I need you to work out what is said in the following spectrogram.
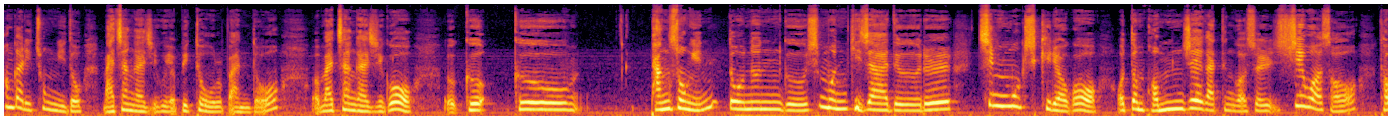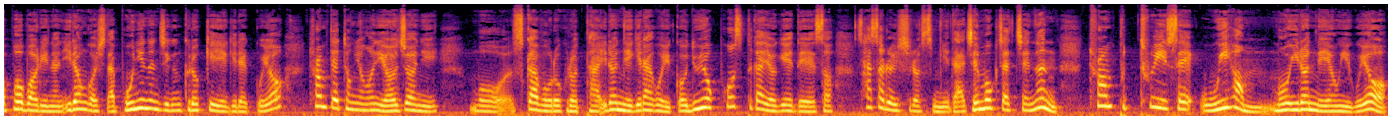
헝가리 총리도 마찬가지고요. 빅터 올반도 어, 마찬가지고 어, 그, 그 방송인 또는 그 신문 기자들을 침묵시키려고 어떤 범죄 같은 것을 씌워서 덮어버리는 이런 것이다. 본인은 지금 그렇게 얘기를 했고요. 트럼프 대통령은 여전히 뭐 스카보로 그렇다 이런 얘기를 하고 있고 뉴욕 포스트가 여기에 대해서 사설을 실었습니다. 제목 자체는 트럼프 트윗의 위험 뭐 이런 내용이고요.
